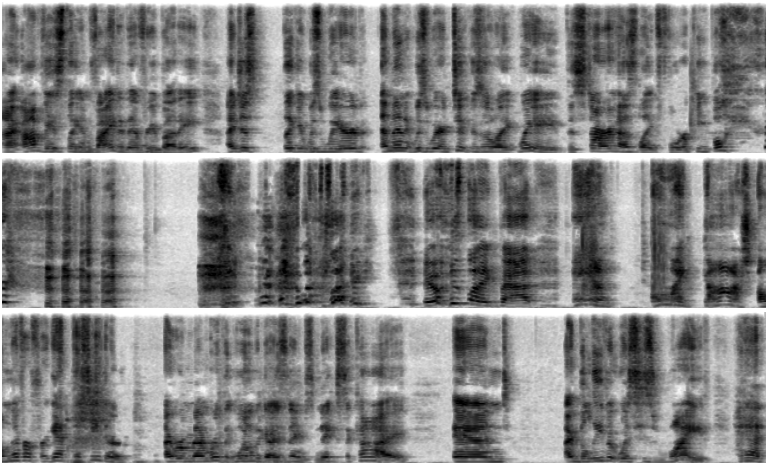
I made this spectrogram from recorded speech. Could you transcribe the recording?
I obviously invited everybody. I just like it was weird, and then it was weird too because they're like, wait, the star has like four people it was like it was like bad. And oh my gosh i'll never forget this either. I remember that one of the guys name's nick sakai and i believe it was his wife had had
